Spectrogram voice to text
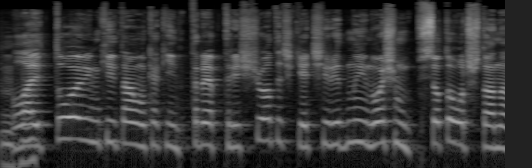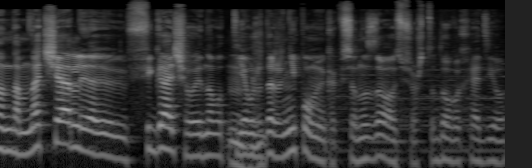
угу. лайтовенькие там, какие-нибудь трэп-трещоточки очередные. Ну, в общем, все то вот, что она там на Чарли фигачила, и ну вот угу. я уже даже не помню, как все называлось, все, что до выходило.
